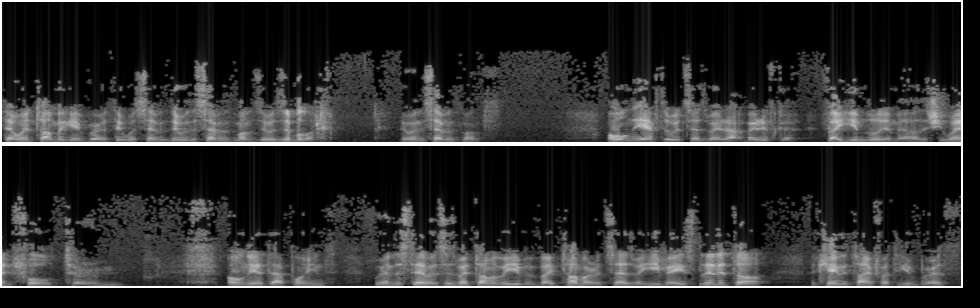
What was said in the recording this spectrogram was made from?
that when Tamar gave birth, they were seven, they were the seventh month. They were Zibalach. They were in the seventh month. Only afterwards says by, by Rivka, Vayimlu she went full term. Only at that point we understand what it says by Tamar. By Tamar it says Vayibeis lidito. It came the time for her to give birth.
